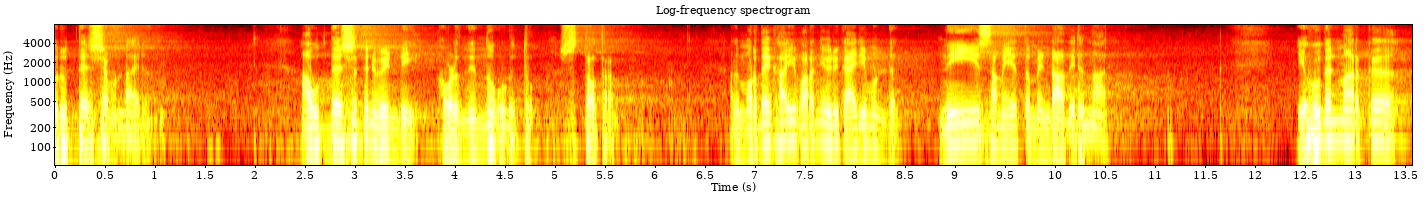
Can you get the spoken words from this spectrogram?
ഒരു ഉദ്ദേശമുണ്ടായിരുന്നു. ആ ഉദ്ദേശത്തിന് വേണ്ടി അവൾ നിന്നു കൊടുത്തു. സ്തോത്രം. അത് മുർദേഖായി പറഞ്ഞ ഒരു കാര്യമുണ്ട്. നീ ഈ സമയത്ത് മിണ്ടാതിരുന്നാൽ. യഹൂദന്മാർക്ക്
